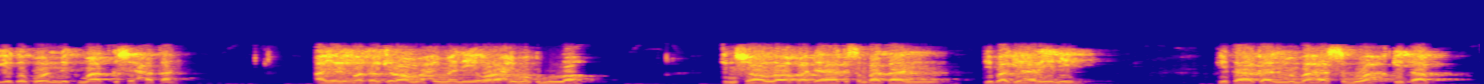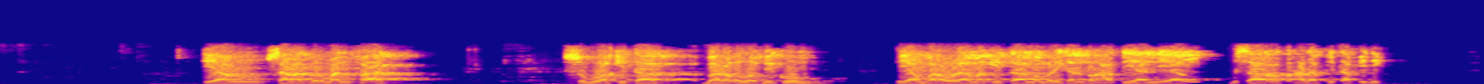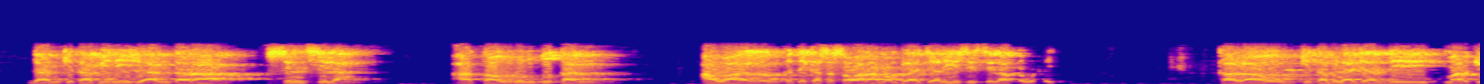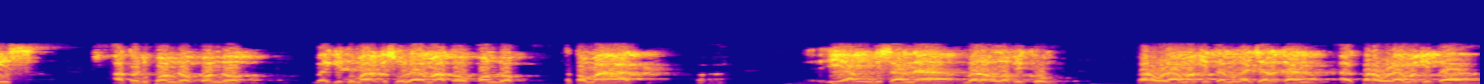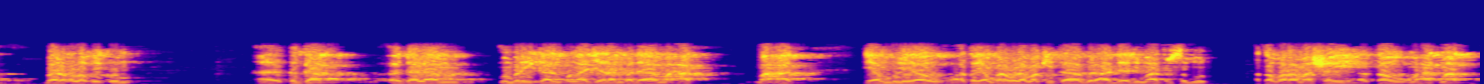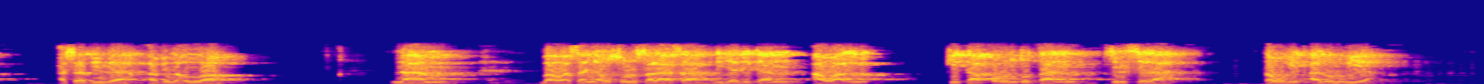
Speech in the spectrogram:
begitupun nikmat kesehatan. Ayat al kiram rahimani wa rahimakumullah. Insyaallah pada kesempatan di pagi hari ini kita akan membahas sebuah kitab yang sangat bermanfaat sebuah kitab barakallahu fikum yang para ulama kita memberikan perhatian yang besar terhadap kitab ini. Dan kitab ini di antara silsilah atau runtutan awal ketika seseorang mempelajari silsilah tauhid. Kalau kita belajar di markis atau di pondok-pondok, baik itu markis ulama atau pondok atau mahat yang di sana barakallahu fikum para ulama kita mengajarkan eh, para ulama kita barakallahu fikum eh, tegak eh, dalam memberikan pengajaran pada mahat mahat yang beliau atau yang para ulama kita berada di mahat tersebut atau para masyai atau mahat-mahat asatidah hafizahullah. Naam bahwasanya usul salasa dijadikan awal kitab peruntutan silsilah tauhid al-uluhiyah.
